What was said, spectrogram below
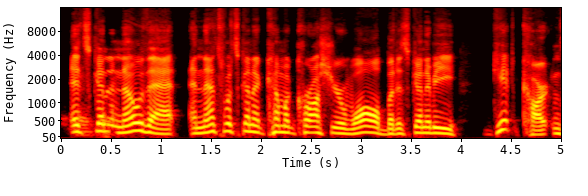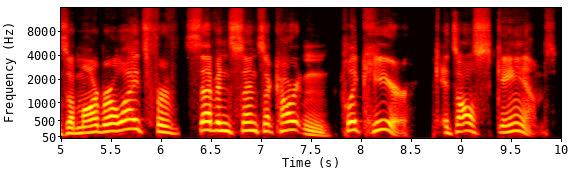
it's gonna know that, and that's what's gonna come across your wall. But it's gonna be get cartons of Marlboro Lights for seven cents a carton. Click here. It's all scams.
